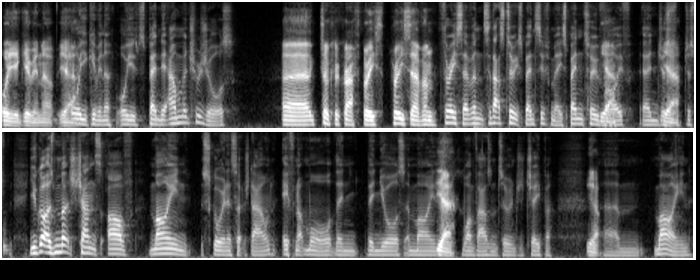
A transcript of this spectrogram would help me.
Or you're giving up. Yeah. or you're giving up, or you're spending. How much was yours? Uh, Tucker Kraft three three seven. Three seven. So that's too expensive for me. Spend two Yeah. five and just Yeah. just you've got as much chance of mine scoring a touchdown, if not more, than than yours and mine. Yeah. one thousand two hundred cheaper. Yeah. Um, mine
